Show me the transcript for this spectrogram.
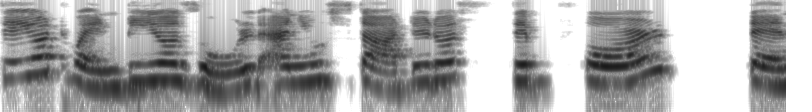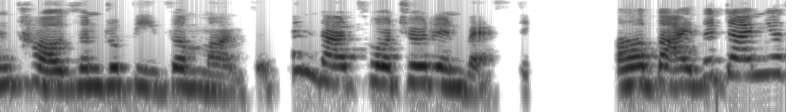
say you're 20 years old and you started a SIP for 10,000 rupees a month, and that's what you're investing. Uh, by the time you're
